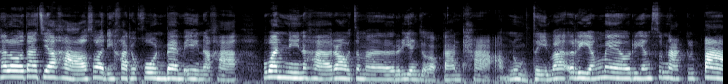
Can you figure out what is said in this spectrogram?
ฮัลโหลตาเจียค่ะสวัสดีค่ะทุกคนแบมเองนะคะ วันนี้นะคะเราจะมาเรียนเกี่ยวกับการถามหนุ่มจีนว่าเลี้ยงแมวเลี้ยงสุนัขหรือเปล่า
